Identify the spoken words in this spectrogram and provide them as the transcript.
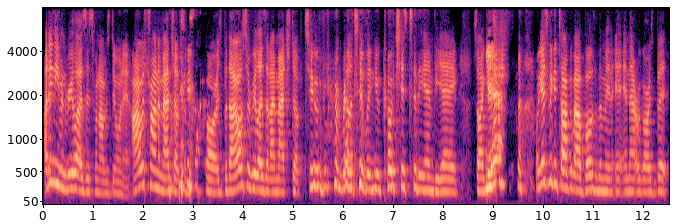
I didn't even realize this when I was doing it. I was trying to match up some point guards, but I also realized that I matched up two relatively new coaches to the NBA. So I guess I guess we can talk about both of them in, in, in that regards. But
